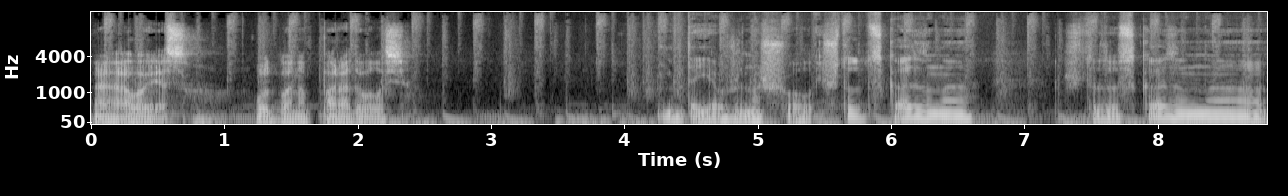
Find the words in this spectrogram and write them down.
AWS. Вот бы она порадовалась. Да я уже нашел. И что тут сказано? Что тут сказано?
